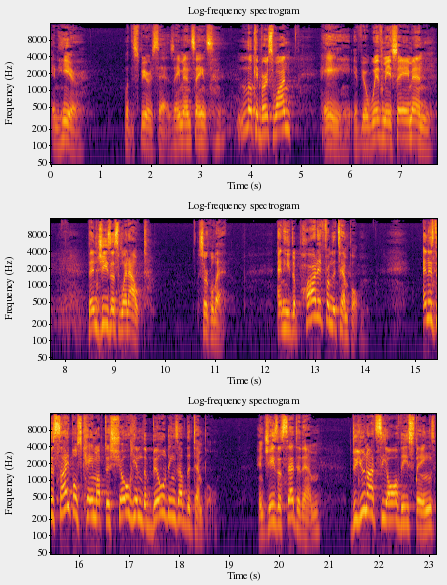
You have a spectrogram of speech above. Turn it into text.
and hear what the Spirit says. Amen, saints. Look at verse 1. Hey, if you're with me, say amen. amen. Then Jesus went out. Circle that. And he departed from the temple. And his disciples came up to show him the buildings of the temple. And Jesus said to them, Do you not see all these things?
